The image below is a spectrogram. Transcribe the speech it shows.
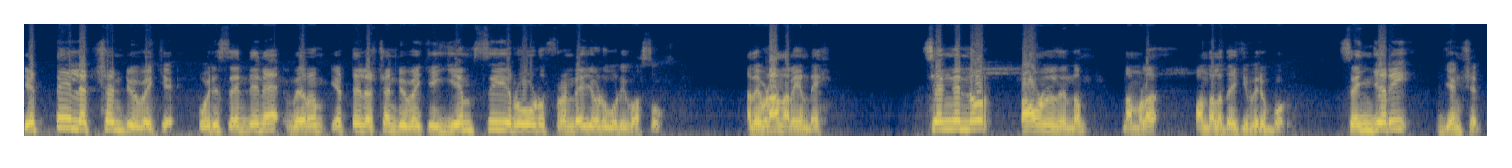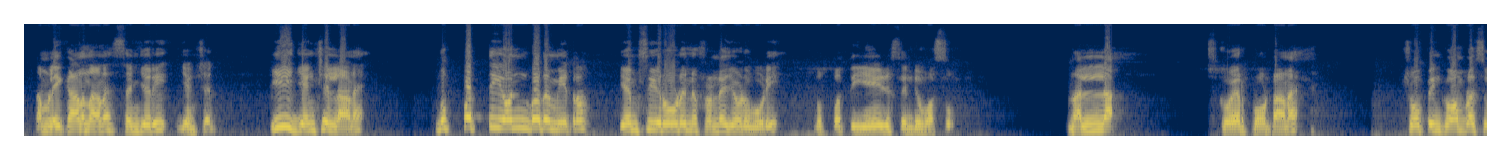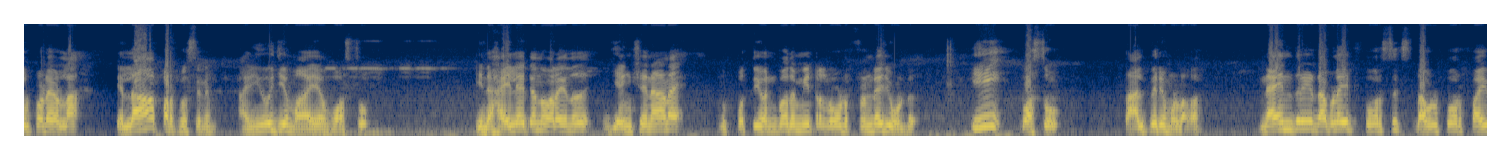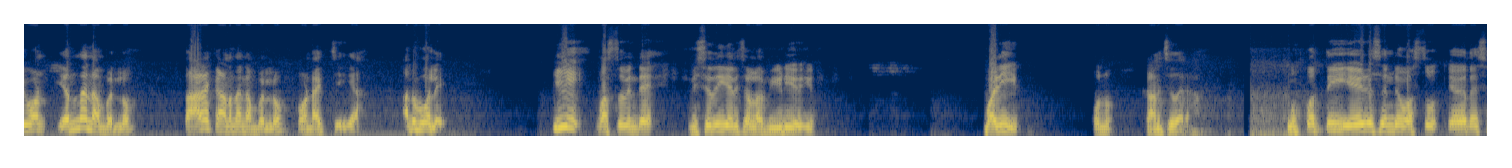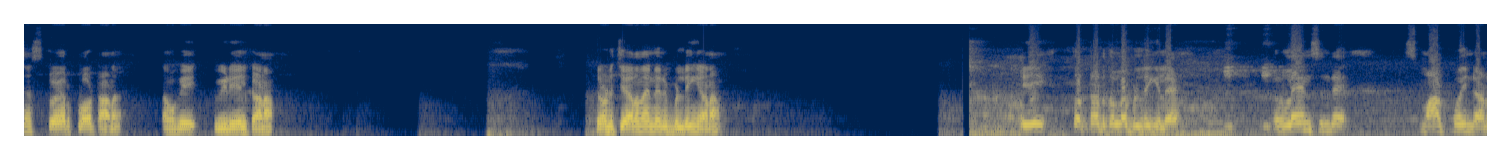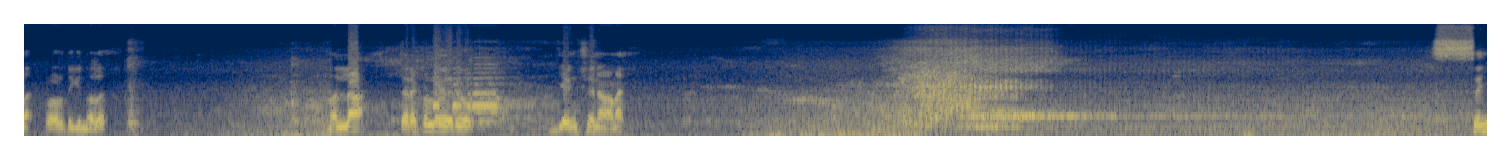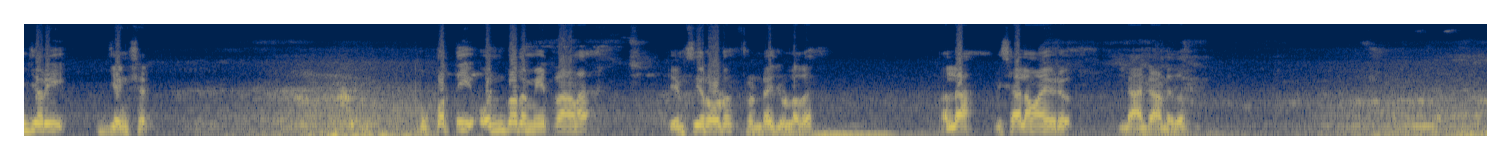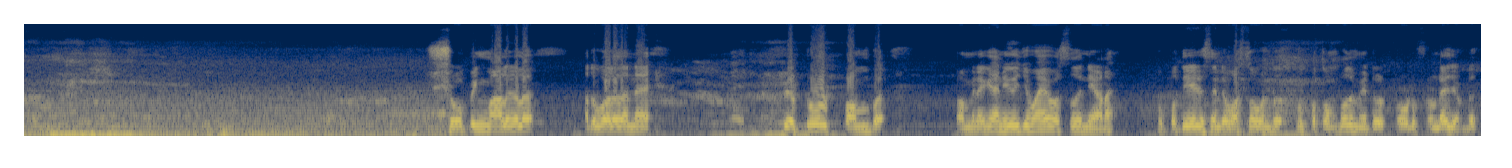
എട്ട് ലക്ഷം രൂപയ്ക്ക് ഒരു സെന്റിന് വെറും എട്ട് ലക്ഷം രൂപയ്ക്ക് എം സി റോഡ് ഫ്രണ്ടേജോട് കൂടി വസ്തു അതെവിടാന്ന് അറിയണ്ടേ? ചെങ്ങന്നൂർ ടൗണിൽ നിന്നും നമ്മൾ പന്തളത്തേക്ക് വരുമ്പോൾ. സെഞ്ചുറി ജംഗ്ഷൻ നമ്മൾ ഈ കാണുന്നതാണ് സെഞ്ചുറി ജംഗ്ഷൻ ഈ ജംഗ്ഷനിലാണ് മുപ്പത്തി ഒൻപത് മീറ്റർ എം സി റോഡിന് ഫ്രണ്ടേജോട് കൂടി മുപ്പത്തിയേഴ് സെന്റ് വസ്തു നല്ല സ്ക്വയർ പ്ലോട്ടാണ് ഷോപ്പിംഗ് കോംപ്ലക്സ് ഉൾപ്പെടെയുള്ള എല്ലാ പർപ്പസിനും അനുയോജ്യമായ വസ്തു. ഇതിന്റെ ഹൈലൈറ്റ് എന്ന് പറയുന്നത് ജംഗ്ഷനാണ്. മുപ്പത്തി ഒൻപത് മീറ്റർ റോഡ് ഫ്രണ്ടേജും ഉണ്ട്. ഈ വസ്തു താല്പര്യമുള്ളവർ nine three double eight four six double four five one എന്ന നമ്പറിലോ താഴെ കാണുന്ന നമ്പറിലോ കോൺടാക്ട് ചെയ്യുക. അതുപോലെ ഈ വസ്തുവിന്റെ വിശദീകരിച്ചുള്ള വീഡിയോയും വഴിയും ഒന്ന് കാണിച്ചു തരാം. മുപ്പത്തി ഏഴ് സെന്റ് വസ്തു ഏകദേശം സ്ക്വയർ പ്ലോട്ടാണ് നമുക്ക് വീഡിയോയിൽ കാണാം. ഇതിനോട് ചേർന്ന് തന്നെ ഒരു ബിൽഡിംഗ് കാണാം. ഈ തൊട്ടടുത്തുള്ള ബിൽഡിങ്ങിലെ റിലയൻസിന്റെ സ്മാർട്ട് പോയിന്റ് ആണ് പ്രവർത്തിക്കുന്നത്. നല്ല തിരക്കുള്ള ഒരു ജംഗ്ഷനാണ് സെഞ്ചുറി ജംഗ്ഷൻ മുപ്പത്തി ഒൻപത് മീറ്ററാണ് എം സി റോഡ് ഫ്രണ്ടേജ് ഉള്ളത്. നല്ല വിശാലമായ ഒരു ലാൻഡാണിത്. ഷോപ്പിംഗ് മാളുകൾ അതുപോലെ തന്നെ പെട്രോൾ പമ്പ്. പമ്പിനൊക്കെ അനുയോജ്യമായ വസ്തു തന്നെയാണ്. മുപ്പത്തിയേഴ് സെന്റ് വസ്തു ഉണ്ട് മുപ്പത്തൊമ്പത് മീറ്റർ റോഡ് ഫ്രണ്ടേജ് ഉണ്ട്.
